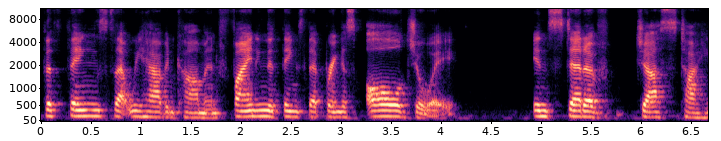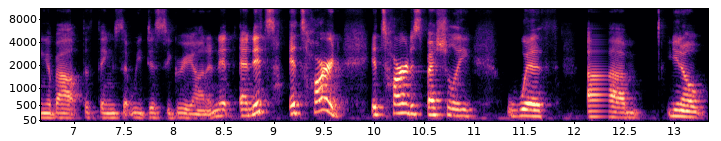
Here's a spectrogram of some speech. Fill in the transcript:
the things that we have in common finding the things that bring us all joy instead of just talking about the things that we disagree on. And it and it's it's hard. It's hard especially with um you know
